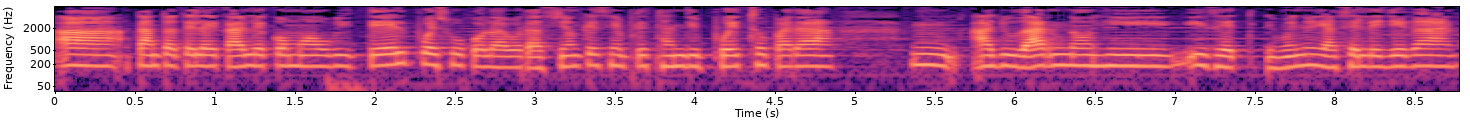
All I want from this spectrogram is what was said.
a tanto a Telecable como a Ubitel pues su colaboración que siempre están dispuestos para ayudarnos y, y, de- y bueno y hacerle llegar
